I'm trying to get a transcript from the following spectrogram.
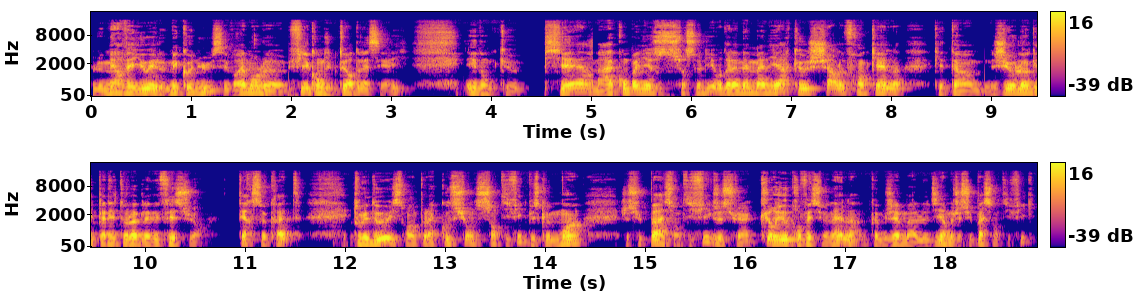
le merveilleux et le méconnu. C'est vraiment le fil conducteur de la série. Et donc, euh, Pierre m'a accompagné sur ce livre de la même manière que Charles Frankel, qui est un géologue et planétologue, l'avait fait sur Terre secrète. Tous les deux, ils sont un peu la caution scientifique, puisque moi, je suis pas scientifique, je suis un curieux professionnel, comme j'aime à le dire, mais je suis pas scientifique.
